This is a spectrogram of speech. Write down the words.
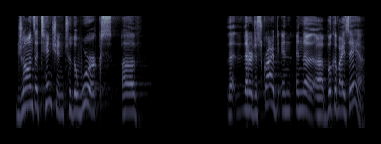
John's attention to the works of that, that are described in, in the uh, book of Isaiah.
